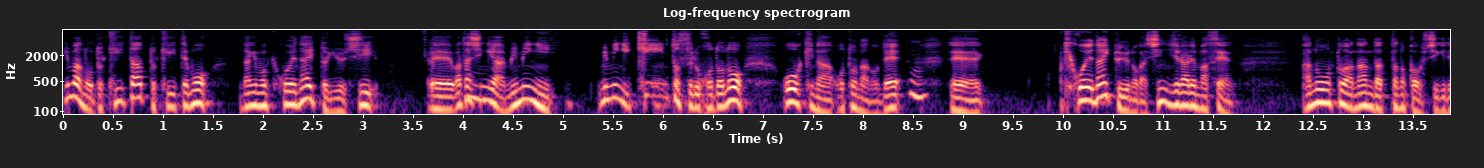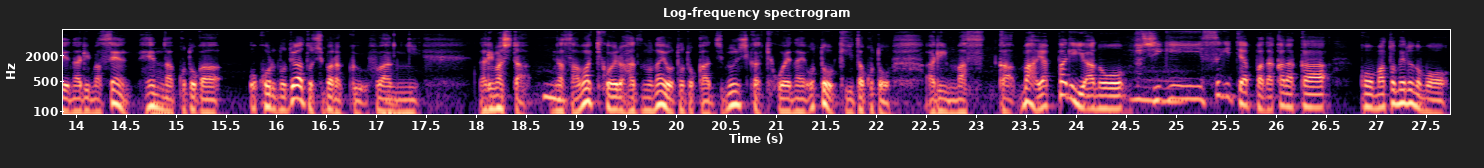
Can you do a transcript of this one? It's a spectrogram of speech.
今の音聞いた？と聞いても何も聞こえないというし、えー私には耳に、耳にキーンとするほどの大きな音なので、うん。えー聞こえないというのが信じられません。あの音は何だったのか不思議でなりません。変なことが起こるのではとしばらく不安になりました。皆さんは聞こえるはずのない音とか自分しか聞こえない音を聞いたことありますか？まあやっぱりあの、不思議すぎてやっぱなかなかこうまとめるのも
